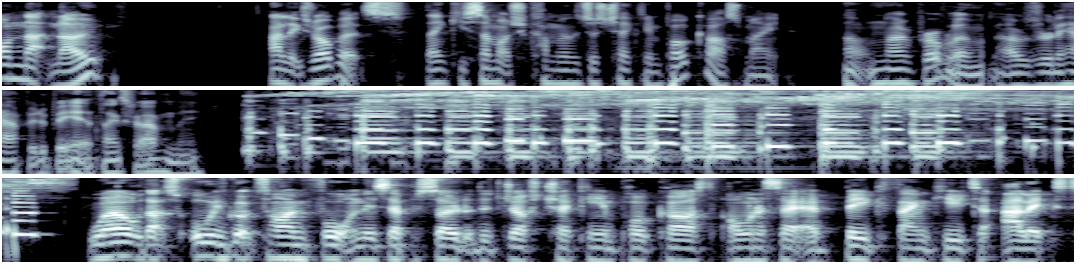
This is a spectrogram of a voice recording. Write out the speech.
On that note, Alex Roberts, thank you so much for coming on the Just Checking In podcast, mate. Oh, no problem. I was really happy to be here. Thanks for having me. Well, that's all we've got time for on this episode of the Just Checking In podcast. I want to say a big thank you to Alex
